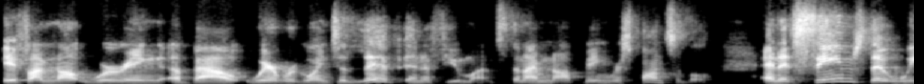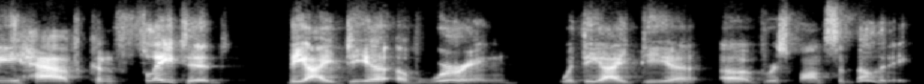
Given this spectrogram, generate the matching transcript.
If I'm not worrying about where we're going to live in a few months, then I'm not being responsible. And it seems that we have conflated the idea of worrying with the idea of responsibility.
